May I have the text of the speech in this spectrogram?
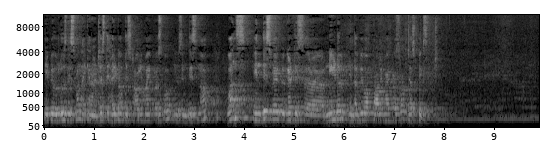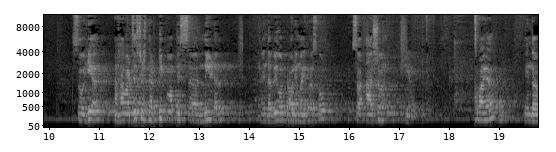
if you lose this one, I can adjust the height of this Tolley microscope using this knob. Once in this way we get this uh, needle in the view of Tolley microscope, just fix it. So here I have adjusted the tip of this uh, needle in the view of Tolley microscope. So as shown here. Wire in the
